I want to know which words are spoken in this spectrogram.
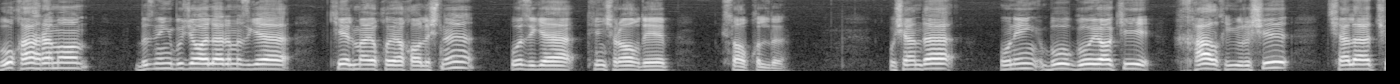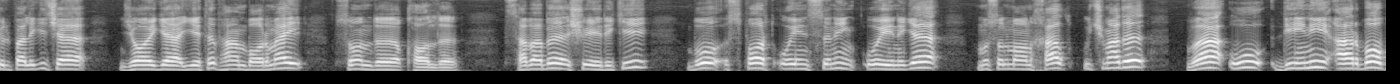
Bu qahramon bizning bu joylarimizga kelmay qo'ya qolishni o'ziga tinchroq deb hisob qildi. O'shanda uning bu go'yoki xalq yurishi chala chulpaligicha joyiga yetib ham bormay so'ndi qoldi. Sababi shu ediki, bu sport o'yinchisining o'yiniga musulmon xalq uchmadi va u diniy arbob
